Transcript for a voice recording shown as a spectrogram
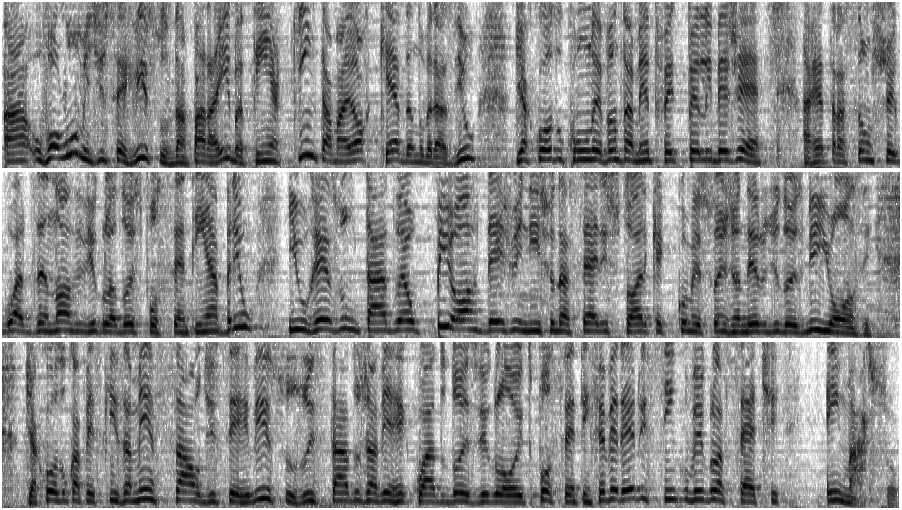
ah, o volume de serviços na Paraíba tem a quinta maior queda no Brasil, de acordo com um levantamento feito pelo IBGE. A retração chegou a 19,2% em abril e o resultado é o pior desde o início da série histórica que começou em janeiro de 2011. De acordo com a pesquisa mensal de serviços, o estado já havia recuado 2,8% em fevereiro e 5,7% em março.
